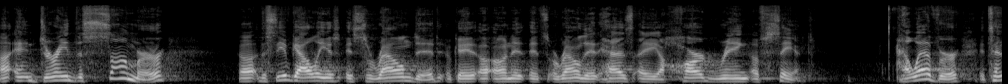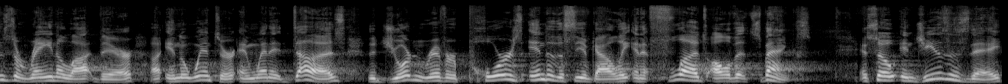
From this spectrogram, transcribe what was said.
Uh, and during the summer, uh, the Sea of Galilee is, is surrounded, okay, uh, on it, it's around it, has a, a hard ring of sand. However, it tends to rain a lot there uh, in the winter, and when it does, the Jordan River pours into the Sea of Galilee and it floods all of its banks. And so in Jesus' day,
